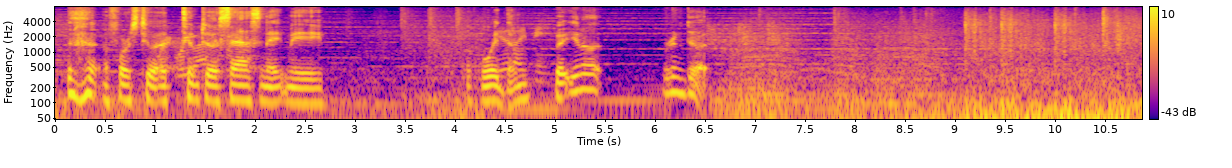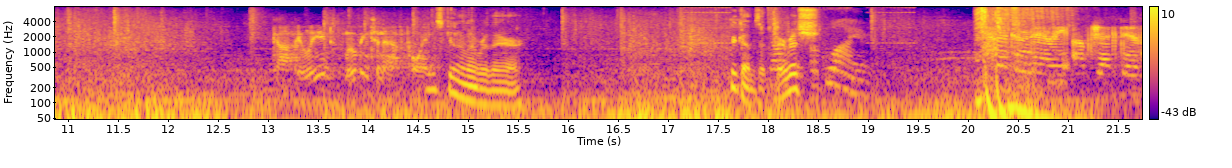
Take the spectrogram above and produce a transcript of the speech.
a force to attempt to assassinate me. Avoid them, but you know what? We're gonna do it. Copy lead, moving to nav point. Let's get on over there. Here comes a dervish. Acquired. Secondary objective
